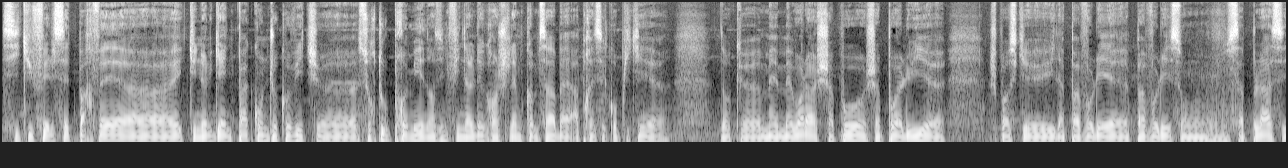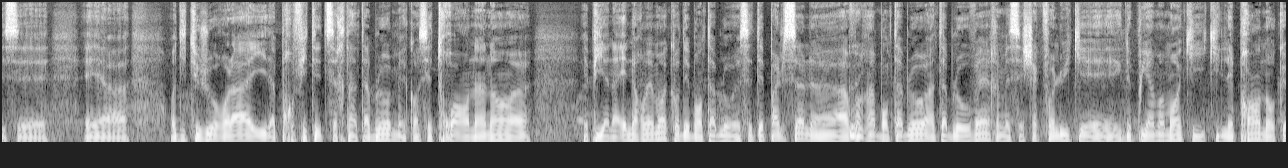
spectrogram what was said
si tu fais le set parfait euh, et que tu ne le gagnes pas contre Djokovic, euh, surtout le premier dans une finale de Grand Chelem comme ça, bah, après c'est compliqué. Euh. donc, mais, mais, voilà, chapeau, chapeau à lui. je pense qu'il n'a pas volé, pas volé son, sa place et c'est. On dit toujours, voilà, il a profité de certains tableaux, mais quand c'est trois en un an. Et puis il y en a énormément qui ont des bons tableaux. C'était pas le seul à avoir un bon tableau, un tableau ouvert, mais c'est chaque fois lui qui est depuis un moment qui, qui les prend. Donc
